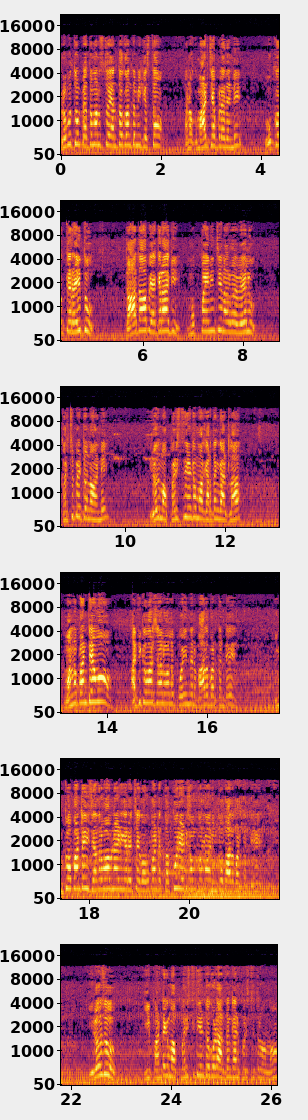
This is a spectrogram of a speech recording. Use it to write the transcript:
ప్రభుత్వం పెద్ద మనసుతో ఎంతో కొంత మీకు ఇస్తాం అని ఒక మాట చెప్పలేదండి. ఒక్కొక్క రైతు దాదాపు ఎకరాకి ముప్పై నుంచి నలభై వేలు ఖర్చు పెట్టున్నామండి ఈరోజు మా పరిస్థితి ఏంటో మాకు అర్థం కావట్లా? మొన్న పంట ఏమో అధిక వర్షాల వల్ల పోయిందని బాధపడుతుంటే ఇంకో పంట ఈ చంద్రబాబు నాయుడు గారు వచ్చాక ఒక పంట తక్కువ రేటుకి అమ్ముతున్నాం అని ఇంకో బాధపడుతుంటే ఈరోజు ఈ పంటకి మా పరిస్థితి ఏంటో కూడా అర్థం కాని పరిస్థితిలో ఉన్నాం.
